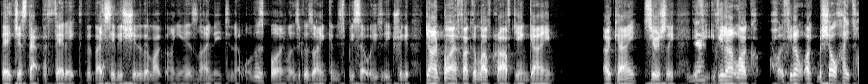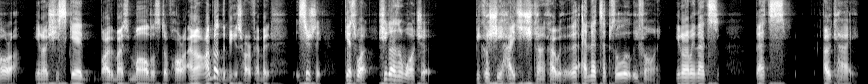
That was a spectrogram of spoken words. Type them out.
they're just that pathetic that they see this shit and they're like, oh yes, I need to know all the spoilers because I can just be so easily triggered. Don't buy a fucking Lovecraftian game. Okay, seriously. Yeah. If, if you don't like, if you don't like, Michelle hates horror. You know, she's scared by the most mildest of horror. And I, I'm not the biggest horror fan, but seriously, guess what? She doesn't watch it because she hates it. She can't cope with it, and that's absolutely fine. You know what I mean? That's That's okay.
